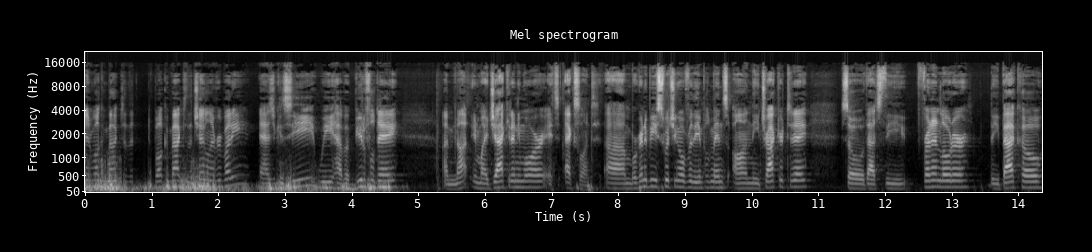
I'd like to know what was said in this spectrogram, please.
And welcome back to the welcome back to the channel, everybody. As you can see, we have a beautiful day. I'm not in my jacket anymore. It's excellent. Um, we're going to be switching over the implements on the tractor today. So that's the front end loader, the backhoe,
